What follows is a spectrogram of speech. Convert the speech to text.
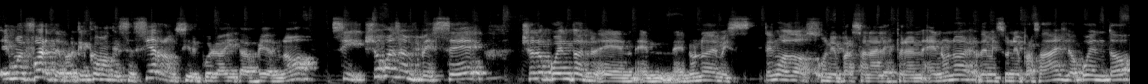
Es muy fuerte porque es como que se cierra un círculo ahí también, ¿no? Sí, yo cuando empecé, yo lo cuento en, en- en- en uno de mis, tengo dos unipersonales, pero en, en uno de mis unipersonales lo cuento,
